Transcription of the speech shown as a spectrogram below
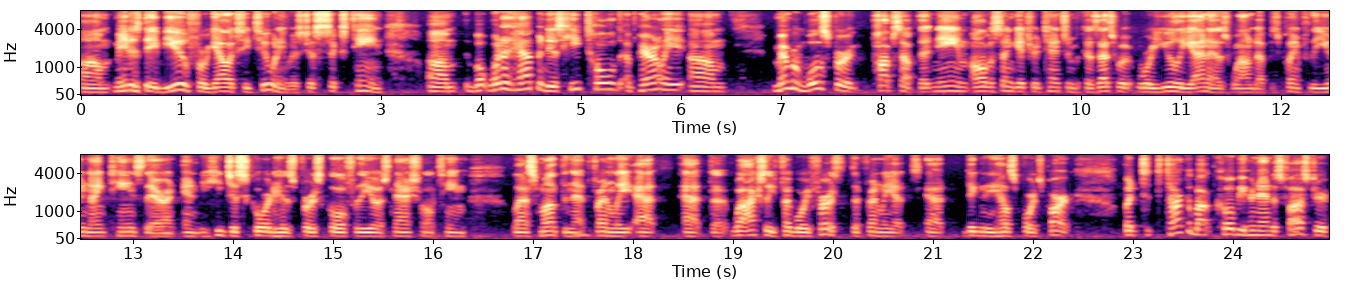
Um, made his debut for Galaxy 2 when he was just 16. Um, but what had happened is he told apparently um, remember Wolfsburg pops up. That name all of a sudden gets your attention because that's where, where Llanez wound up. He's playing for the U19s there, and, and he just scored his first goal for the U.S. national team last month in that friendly at at uh, well actually February 1st, the friendly at at Dignity Health Sports Park. But to, to talk about Kobe Hernandez Foster,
